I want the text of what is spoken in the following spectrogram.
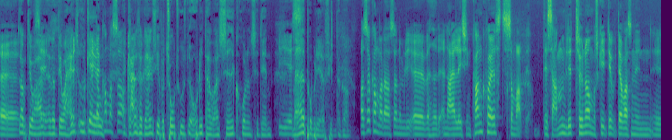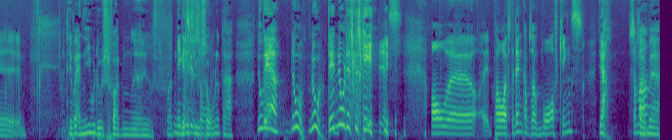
øh, Nå, det, var, serie. altså, det var hans men, udgave Men så, af Guardians of the Galaxy fra 2008, der var sædekonen til den yes. meget populære film, der kom. og så kommer der så nemlig, øh, hvad hedder det, Annihilation Conquest, som var det samme, lidt tyndere måske, det, der var sådan en... Øh, Det var Annihilus for den, øh, for den Negativ negative, zone. zone. der... Nu vil jeg, nu, nu, det er nu, det skal ske. yes. og øh, et par år efter den kom så War of Kings, Ja, som var... som er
